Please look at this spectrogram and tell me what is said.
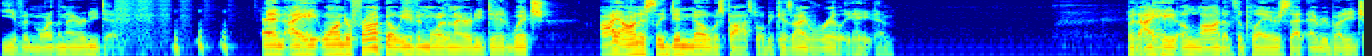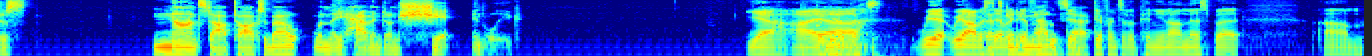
even more than I already did. and I hate Wander Franco even more than I already did, which I honestly didn't know was possible because I really hate him. But I hate a lot of the players that everybody just nonstop talks about when they haven't done shit in the league. Yeah, I. But yeah, uh, we we obviously have a different di- difference of opinion on this, but um,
